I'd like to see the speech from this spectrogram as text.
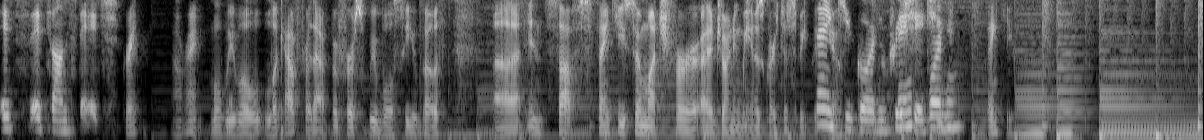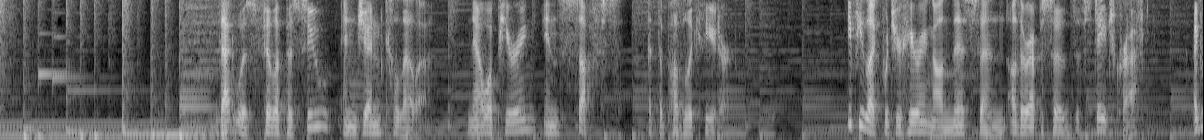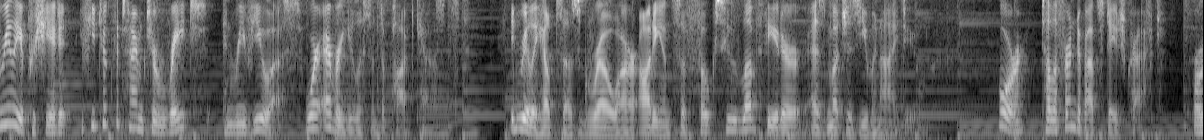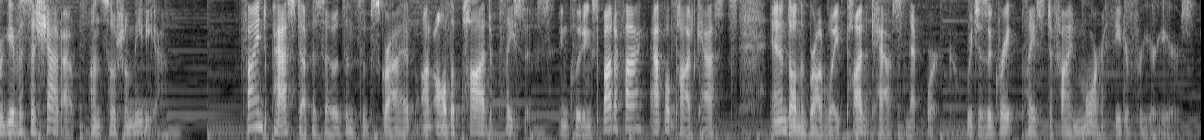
It's it's on stage. Great. All right. Well, we will look out for that. But first, we will see you both uh, in Suffs. Thank you so much for uh, joining me. It was great to speak with you. Thank you, Gordon. Appreciate Thanks, you. Gordon. Thank you. That was Phillipa Soo and Jenn Colella, now appearing in Suffs at the Public Theater. If you like what you're hearing on this and other episodes of Stagecraft, I'd really appreciate it if you took the time to rate and review us wherever you listen to podcasts. It really helps us grow our audience of folks who love theater as much as you and I do. Or tell a friend about Stagecraft, or give us a shout out on social media. Find past episodes and subscribe on all the pod places, including Spotify, Apple Podcasts, and on the Broadway Podcast Network, which is a great place to find more theater for your ears.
